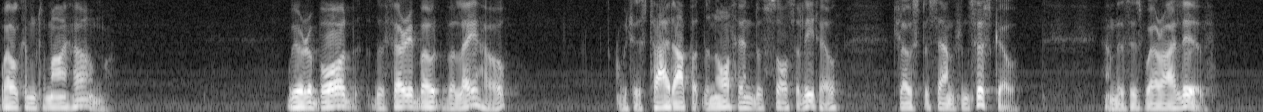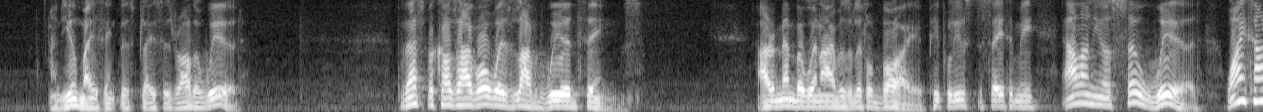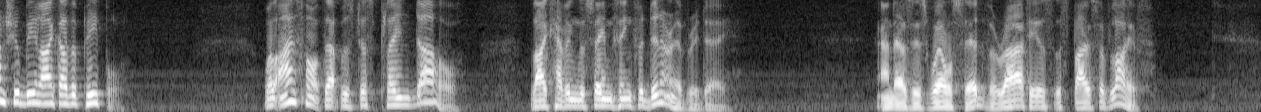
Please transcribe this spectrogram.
welcome to my home. We are aboard the ferry boat Vallejo, which is tied up at the north end of Sausalito, close to San Francisco, and this is where I live. And you may think this place is rather weird. But that's because I've always loved weird things. I remember when I was a little boy, people used to say to me, Alan, you're so weird. Why can't you be like other people? Well, I thought that was just plain dull, like having the same thing for dinner every day. And as is well said, variety is the spice of life.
